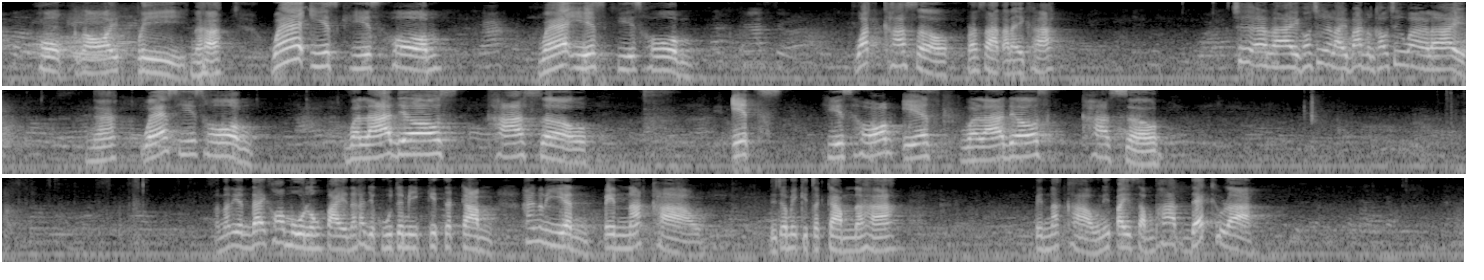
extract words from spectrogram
600 ปีนะคะ Where is his home Where is his home What castle ปราสาทอะไรคะ ชื่ออะไรเขาชื่ออะไรบ้านของเขาชื่อว่าอะไรนะ Where's his home Valadio's castle It's his home is Valadio's castle นักเรียนได้ข้อมูลลงไปนะคะเดี๋ยวครูจะมีกิจกรรม ให้นักเรียนเป็นนักข่าว เดี๋ยวจะมีกิจกรรมนะคะ เป็นนักข่าวนี้ไปสัมภาษณ์เดคูรา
